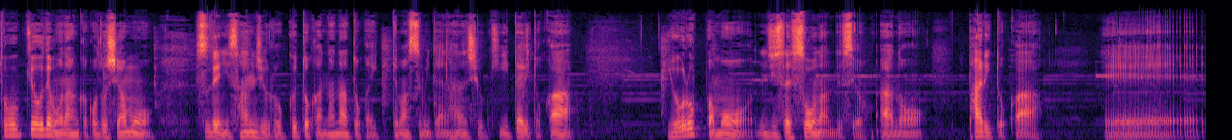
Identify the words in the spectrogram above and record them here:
東京でもなんか今年はもうすでに36とか7とか言ってますみたいな話を聞いたりとか、ヨーロッパも実際そうなんですよ。あの、パリとか、えー、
